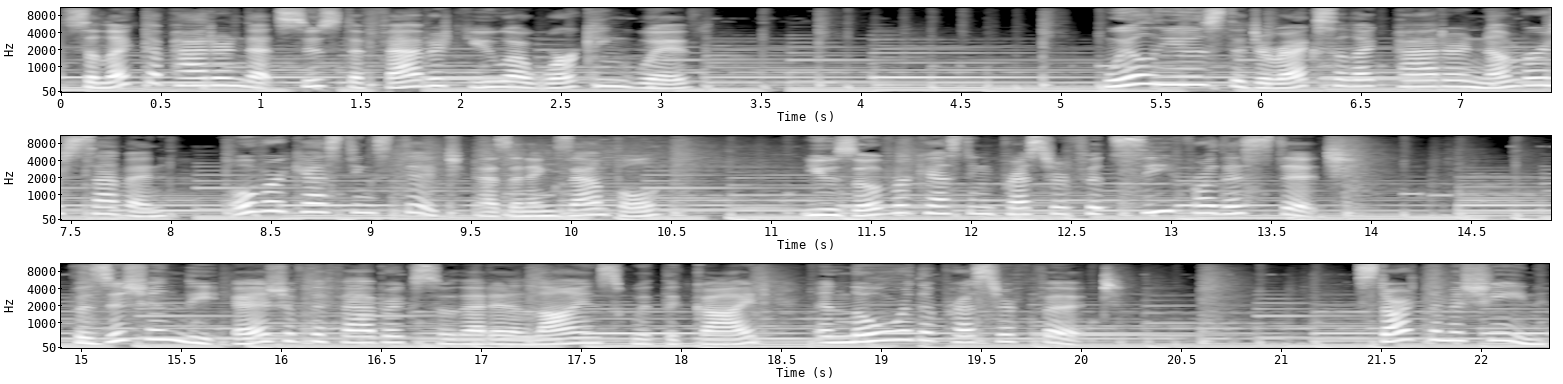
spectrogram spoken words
Select a pattern that suits the fabric you are working with. We'll use the Direct Select pattern number 7 overcasting stitch as an example. Use overcasting presser foot C for this stitch. Position the edge of the fabric so that it aligns with the guide and lower the presser foot. Start the machine.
